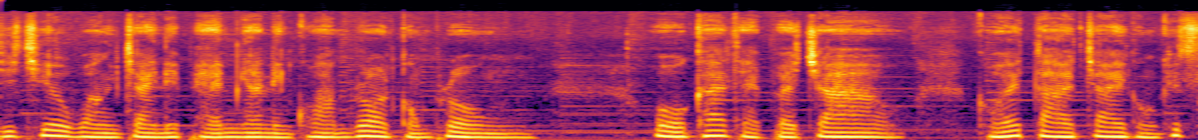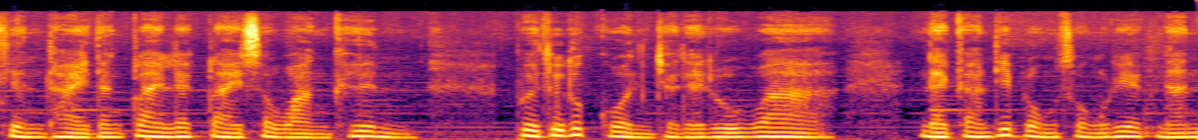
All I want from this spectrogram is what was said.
ที่เชื่อวางใจในแผนงานแห่งความรอดของพระองค์ โอ้ข้าแต่พระเจ้า ขอให้ตาใจของคริสเตียนไทยทั้งใกล้และไกลสว่างขึ้น เพื่อทุกๆคนจะได้รู้ว่า ในการที่พระองค์ทรงเรียกนั้น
